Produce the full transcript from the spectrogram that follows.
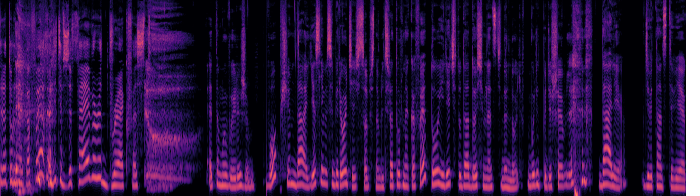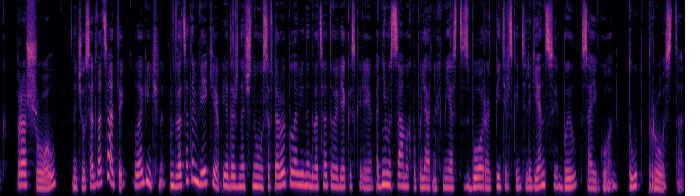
литературное кафе, а ходите в The Favorite Breakfast. Это мы вырежем. В общем, да, если вы соберетесь, собственно, в литературное кафе, то идите туда до 17.00. Будет подешевле. Далее, 19 век прошел, начался 20-й. Логично. В 20 веке, я даже начну со второй половины 20 века скорее, одним из самых популярных мест сбора питерской интеллигенции был Сайгон. Тут просто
